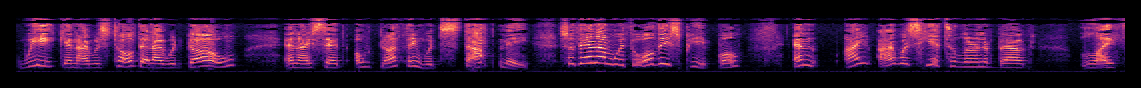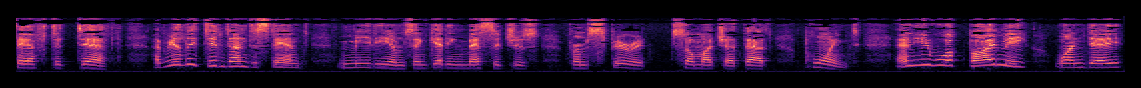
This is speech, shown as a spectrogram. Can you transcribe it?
week, and I was told that I would go. And I said, Oh, nothing would stop me. So then I'm with all these people, and I, I was here to learn about life after death. I really didn't understand mediums and getting messages from spirit so much at that point. And he walked by me one day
